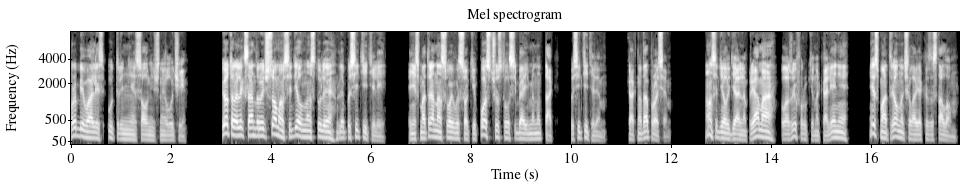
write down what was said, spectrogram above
пробивались утренние солнечные лучи. Петр Александрович Сомов сидел на стуле для посетителей, и, несмотря на свой высокий пост, чувствовал себя именно так, посетителем, как на допросе. Он сидел идеально прямо, положив руки на колени, и смотрел на человека за столом.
